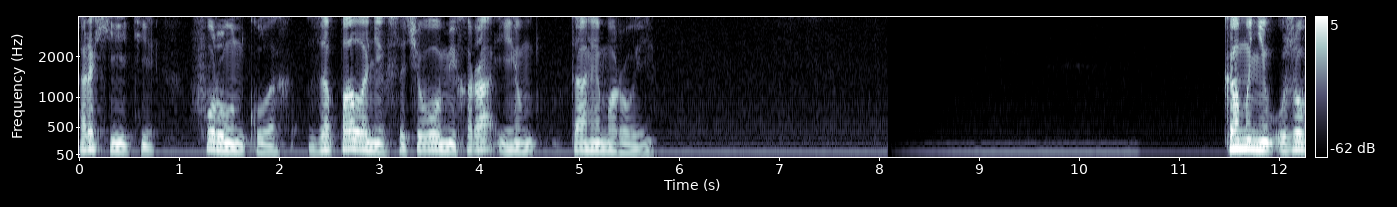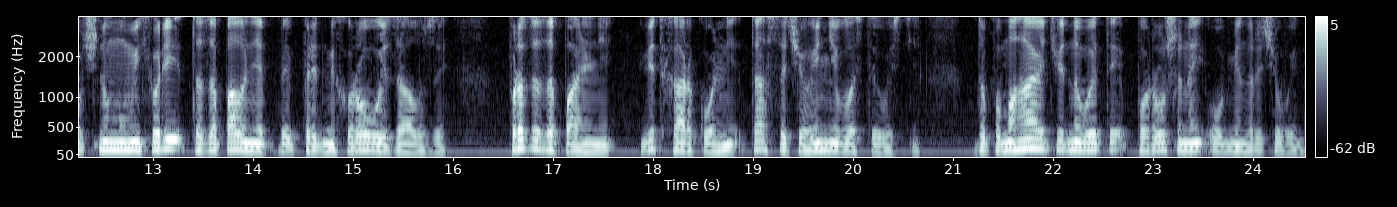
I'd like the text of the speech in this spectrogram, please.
рахіті, фурункулах, запаленнях сечового міхора і та геморої. каменів у жовчному міхурі та запалення пе- передміхурової залози, протизапальні, відхаркувальні та сечогинні властивості, допомагають відновити порушений обмін речовин.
